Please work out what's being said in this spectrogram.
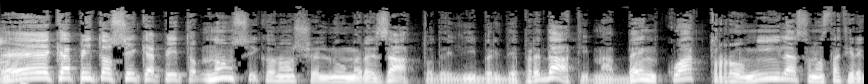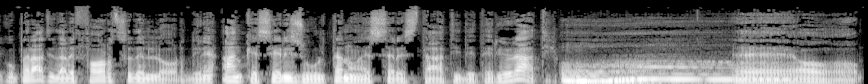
Eh, capito Capito, sì, capito. Non si conosce il numero esatto dei libri depredati, ma ben 4.000 sono stati recuperati dalle forze dell'ordine, anche se risultano essere stati deteriorati. Oh. Eh, oh.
